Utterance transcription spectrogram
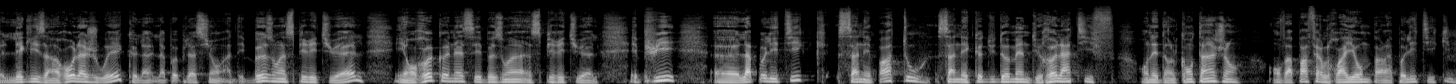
l'Église a un rôle à jouer, que la, population a des besoins spirituels et on reconnaît ces besoins spirituels. Et puis, euh, la politique, ça n'est pas tout, ça n'est que du domaine du relatif. On est dans le contingent on va pas faire le royaume par la politique. Mhm.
